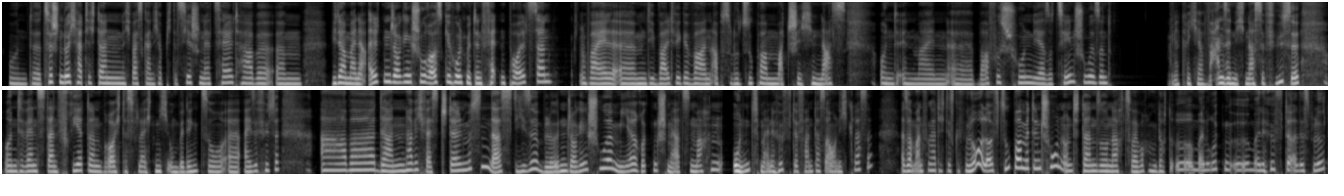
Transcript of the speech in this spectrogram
Und, äh, zwischendurch hatte ich dann ich weiß gar nicht, ob ich das hier schon erzählt habe, ähm, wieder meine alten Joggingschuhe rausgeholt mit den fetten Polstern, weil, ähm, die Waldwege waren absolut super matschig nass und in meinen, äh, Barfußschuhen, die ja so Zehenschuhe sind da kriege ich ja wahnsinnig nasse Füße und wenn es dann friert, dann brauche ich das vielleicht nicht unbedingt, so, äh, Eisefüße. Aber dann habe ich feststellen müssen, dass diese blöden Joggingschuhe mir Rückenschmerzen machen und meine Hüfte fand das auch nicht klasse. Also, am Anfang hatte ich das Gefühl: „Oh, läuft super mit den Schuhen“ und dann so nach 2 Wochen gedacht: „Oh, mein Rücken, äh, meine Hüfte, alles blöd.“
